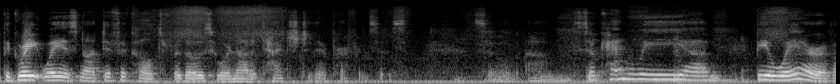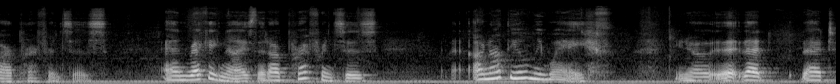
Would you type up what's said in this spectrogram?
the great way is not difficult for those who are not attached to their preferences. So, um, so can we um, be aware of our preferences and recognize that our preferences are not the only way? you know that that,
